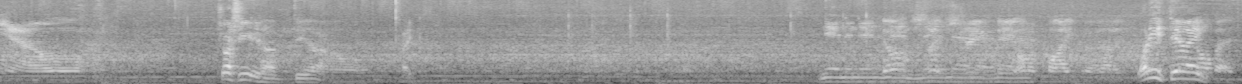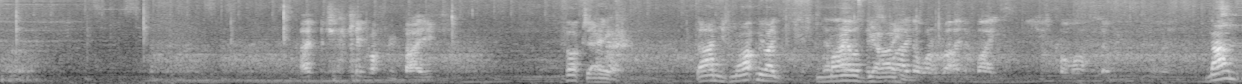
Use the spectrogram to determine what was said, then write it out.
Meow. Josh Eaton have to uh, do that. Like. What are you doing? I just came off my bike. Fuck's sake. Dan, you've marked me like miles This is why I behind. don't want to ride a bike. You just come off so. Man,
